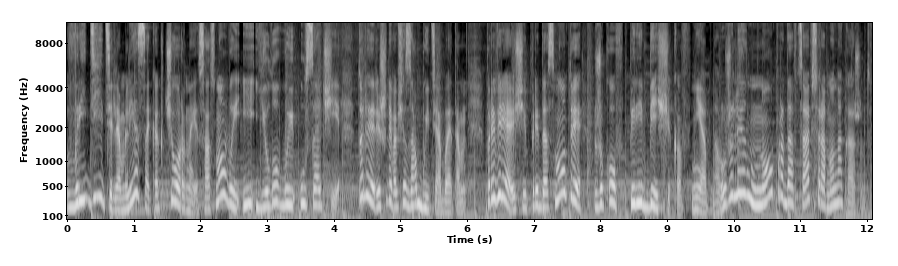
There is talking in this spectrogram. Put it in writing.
вредителям леса, как черные сосновые и еловые усачи, то ли решили вообще забыть об этом. Проверяющие при досмотре жуков-перебежчиков не обнаружили, но продавца все равно накажут.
